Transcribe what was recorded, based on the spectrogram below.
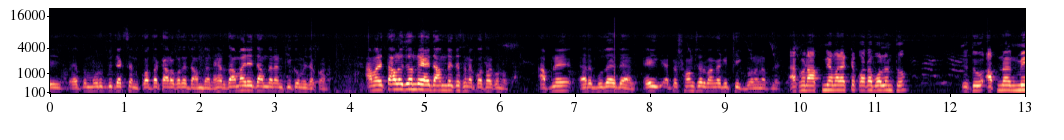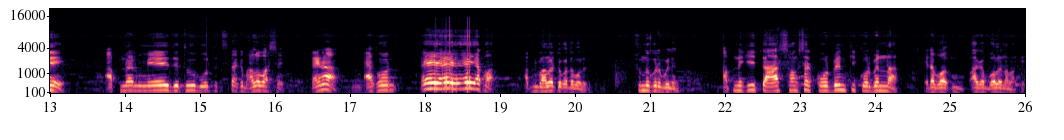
এই এত মুরব্বী দেখছেন কথা কারও কথা দাম দেন হ্যাঁ জামাইরে দাম দেন কি কমে যখন আমার তালো জন রে দাম দিতেছে না কথা কোনো। আপনি আর বুঝাই দেন এই একটা সংসার ভাঙা কি ঠিক বলেন আপনি? এখন আপনি আমার একটা কথা বলেন তো। যেহেতু আপনার মেয়ে আপনার মেয়ে যেহেতু বলতেছি তাকে ভালোবাসে তাই না? এখন এই এই এই আপা আপনি ভালো একটা কথা বলেন সুন্দর করে বলেন আপনি কি তার সংসার করবেন কি করবেন না? এটা আগে বলেন আমাকে।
